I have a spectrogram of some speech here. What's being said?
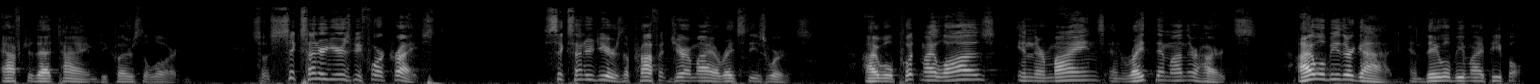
after that time, declares the Lord. So, 600 years before Christ, 600 years, the prophet Jeremiah writes these words I will put my laws in their minds and write them on their hearts. I will be their God, and they will be my people.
